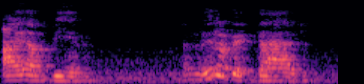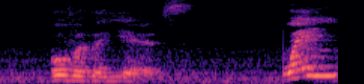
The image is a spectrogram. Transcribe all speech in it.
I have been a little bit bad over the years. When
